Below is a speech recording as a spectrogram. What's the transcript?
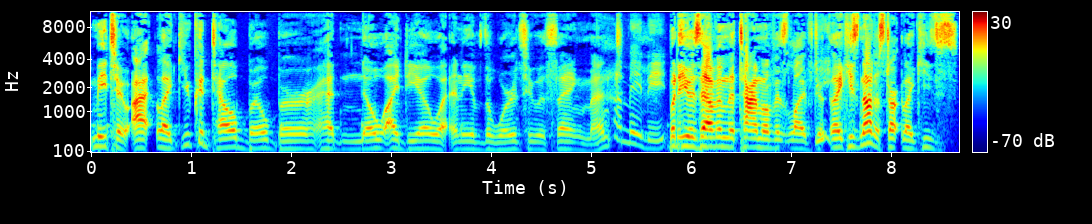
Me too. I like you could tell Bill Burr had no idea what any of the words he was saying meant. maybe. But he was having the time of his life. To, like he's not a star. Like he's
